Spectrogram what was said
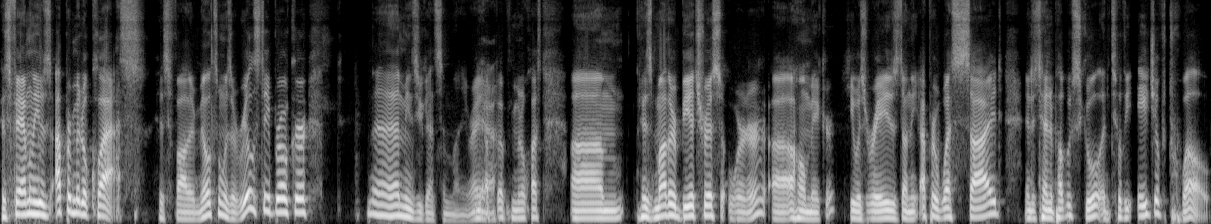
His family was upper middle class. His father, Milton, was a real estate broker. That means you got some money, right? Yeah. Up, upper middle class. Um, his mother, Beatrice Werner, uh, a homemaker. He was raised on the Upper West Side and attended public school until the age of 12.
